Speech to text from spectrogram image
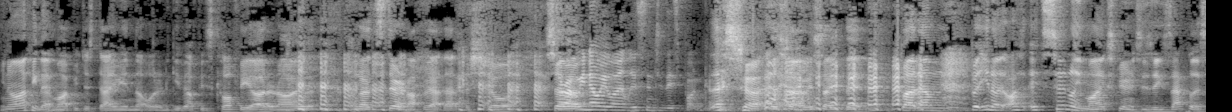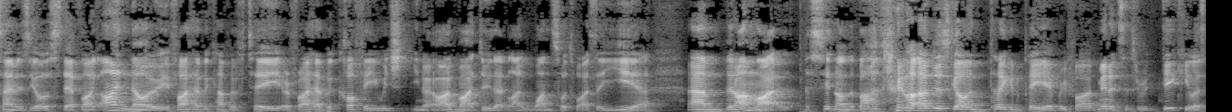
you know, I think that might be just Damian not wanting to give up his coffee. I don't know. I'm going to stir him up about that for sure. So right, um, we know he won't listen to this podcast. that's right. That's right. We're safe there. But um, but you know, I, it's certainly my experience is exactly the same as yours, Steph. Like I know if I have a cup of tea or if I have a coffee, which you know I might do that like once or twice a year. Um, that I'm like sitting on the bathroom, like I'm just going taking a pee every five minutes. It's ridiculous,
